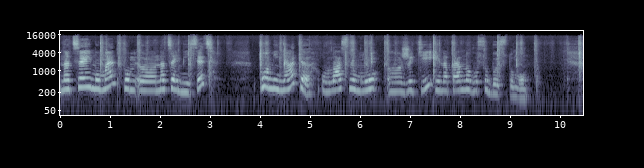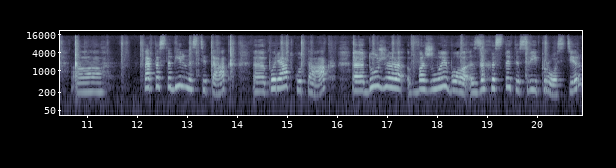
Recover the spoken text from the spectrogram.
на цей момент, пом- е, на цей місяць поміняти у власному е, житті і, напевно, в особистому. А, Карта стабільності так, е, порядку так. Е, Дуже важливо захистити свій простір,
